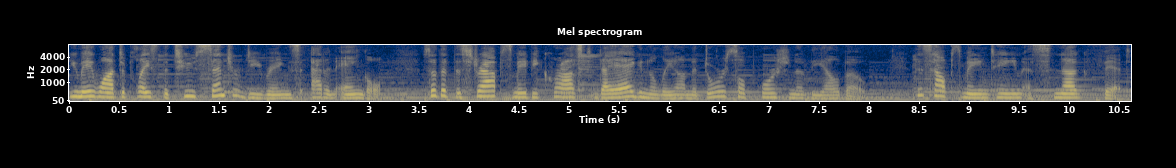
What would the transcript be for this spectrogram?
You may want to place the two center D-rings at an angle so that the straps may be crossed diagonally on the dorsal portion of the elbow. This helps maintain a snug fit,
